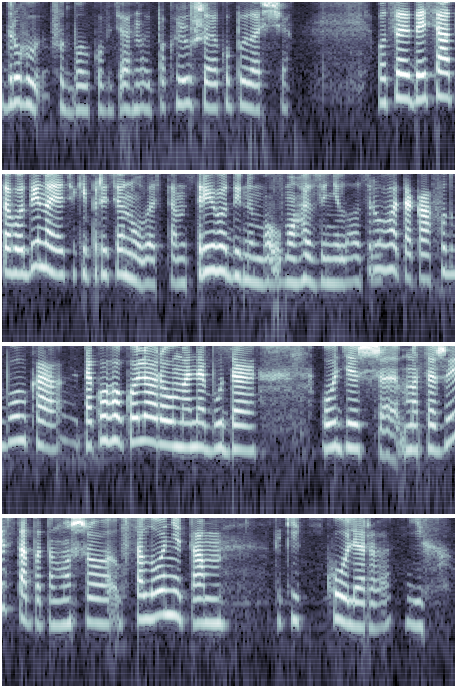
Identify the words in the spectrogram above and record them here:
другу футболку вдягну і покажу, що я купила ще. Оце 10 година, я тільки притягнулась там. Три години в магазині лазила. Друга така футболка. Такого кольору у мене буде одяж е, масажиста, тому що в салоні там такий колір їх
